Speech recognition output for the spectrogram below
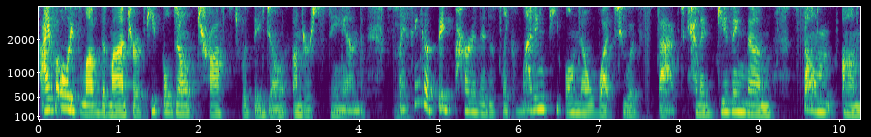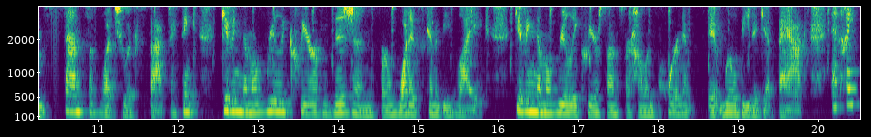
I've always loved the mantra people don't trust what they don't understand. So mm. I think a big part of it is like letting people know what to expect, kind of giving them some um, sense of what to expect. I think giving them a really clear vision for what it's going to be like, giving them a really clear sense for how important it it will be to get back. And I think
